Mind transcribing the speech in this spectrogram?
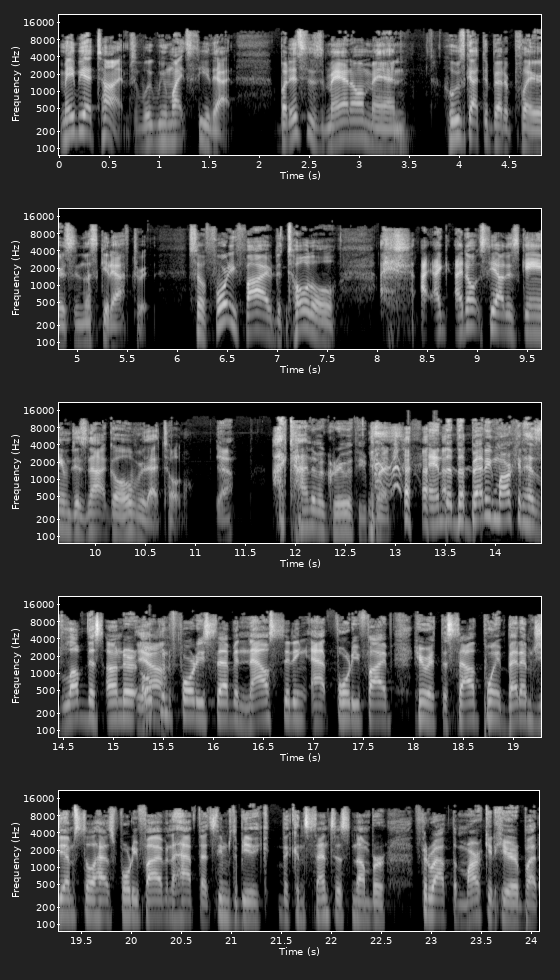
Maybe at times we, we might see that. But this is man on man. Who's got the better players, and let's get after it. So 45, the total, I, I, I don't see how this game does not go over that total. Yeah. I kind of agree with you, Brent. and the, the, betting market has loved this under. Yeah. Open 47, now sitting at 45 here at the South Point. BetMGM still has 45 and a half. That seems to be the consensus number throughout the market here. But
